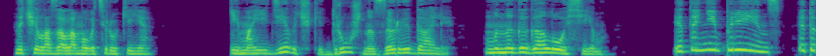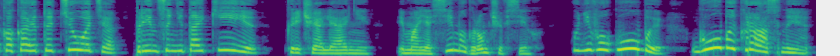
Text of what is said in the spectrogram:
— начала заламывать руки я. И мои девочки дружно зарыдали, многоголосием, «Это не принц, это какая-то тетя, принцы не такие!» — кричали они, и моя Сима громче всех. «У него губы, губы красные!»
